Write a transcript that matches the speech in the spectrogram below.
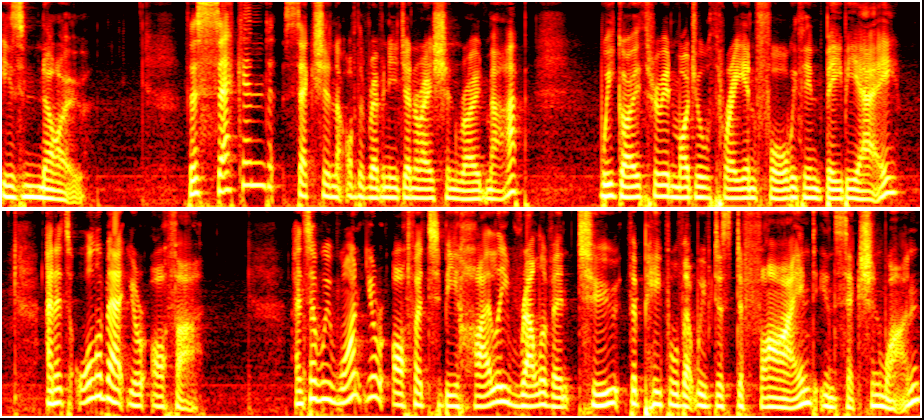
is no. The second section of the revenue generation roadmap we go through in module 3 and 4 within BBA and it's all about your offer. And so we want your offer to be highly relevant to the people that we've just defined in section 1.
